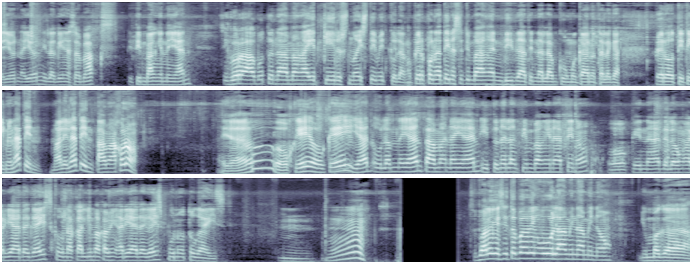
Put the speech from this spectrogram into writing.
ayun, ayun. Nilagay na sa box. Titimbangin na yan. Siguro abot to na mga 8 kilos, no? Estimate ko lang. Pero pag natin sa timbangan, hindi natin alam kung magkano talaga. Pero titingnan natin. Mali natin. Tama ako, no? Ayan. Okay, okay. Yan, ulam na yan. Tama na yan. Ito na lang timbangin natin, no? Okay na. Dalawang aryada, guys. Kung nakalima kaming aryada, guys, puno to, guys. Hmm. Hmm. So, bali, guys, ito pa rin uulamin namin, no? Yung mga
